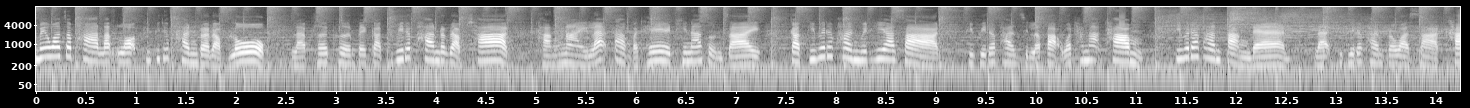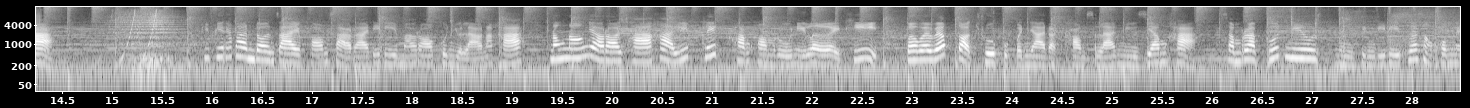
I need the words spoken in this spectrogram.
ไม่ว่าจะพาลัดเลาะพิพิธภัณฑ์ระดับโลก และเพลิดเพลินไปกับพิพิธภัณฑ์ระดับชาติ ทั้งในและต่างประเทศที่น่าสนใจ กับพิพิธภัณฑ์วิทยาศาสตร์ พิพิธภัณฑ์ศิลปะวัฒนธรรม พิพิธภัณฑ์ต่างแดน และพิพิธภัณฑ์ประวัติศาสตร์ค่ะ พิพิธภัณฑ์โดนใจพร้อมสาระดีๆ มารอคุณอยู่แล้วนะคะ น้องๆ อย่ารอช้าค่ะ รีบคลิกคลังความรู้นี้เลยที่ www.truepupanya.com/museum ค่ะสำหรับ Good News หนึ่งสิ่งดีๆ เพื่อสังคมใน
